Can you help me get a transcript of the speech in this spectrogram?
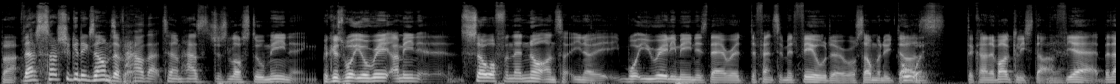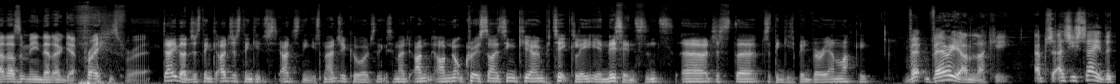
But That's such a good example of how that term has just lost all meaning. Because what you're really, I mean, so often they're not, uns- you know, what you really mean is they're a defensive midfielder or someone who does Always. The kind of ugly stuff. Yeah. but that doesn't mean they don't get praise for it. Dave, I just think I just think it's I just think it's magical. I just think it's magic. I'm, I'm not criticising Keown particularly in this instance. Uh, I just uh, just think he's been very unlucky. Ve- very unlucky. As you say, the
